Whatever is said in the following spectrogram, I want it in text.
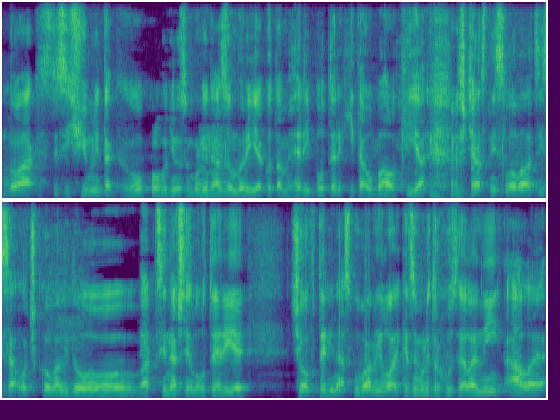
Ano. No a keď ste si všimli, tak o pol hodinu sme boli mm-hmm. na zomri, ako tam Harry Potter chytá obálky a šťastní Slováci sa očkovali do vakcinačnej lotérie čo vtedy nás pobavilo, aj keď sme boli trochu zelení, ale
